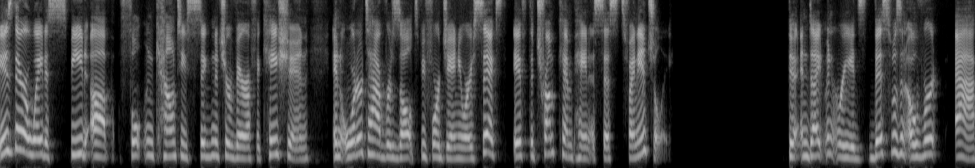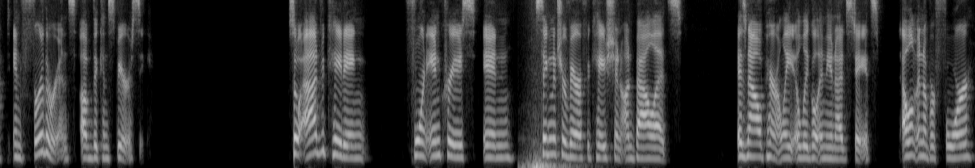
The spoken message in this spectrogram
is there a way to speed up Fulton County signature verification in order to have results before January 6th if the Trump campaign assists financially? The indictment reads this was an overt act in furtherance of the conspiracy. So, advocating for an increase in signature verification on ballots is now apparently illegal in the United States. Element number four,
